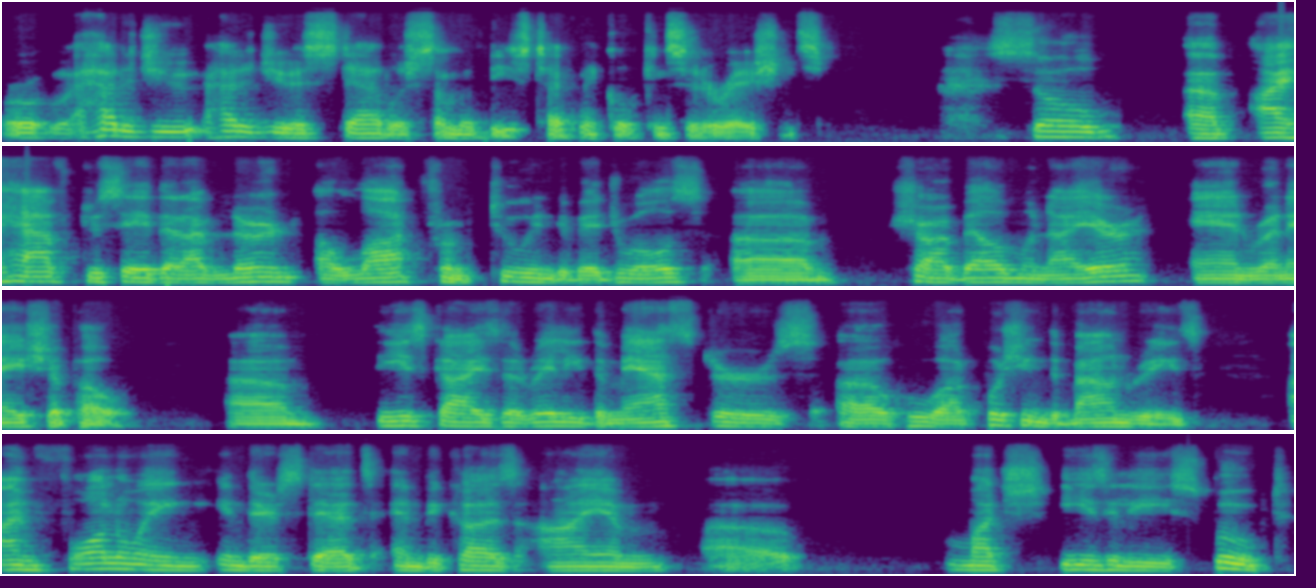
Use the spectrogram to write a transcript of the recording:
or how did you how did you establish some of these technical considerations? So um, i have to say that i've learned a lot from two individuals. Um, Charbel Mounayer and René Chapot um, these guys are really the masters uh, who are pushing the boundaries i'm following in their steads and because i am uh, much easily spooked,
